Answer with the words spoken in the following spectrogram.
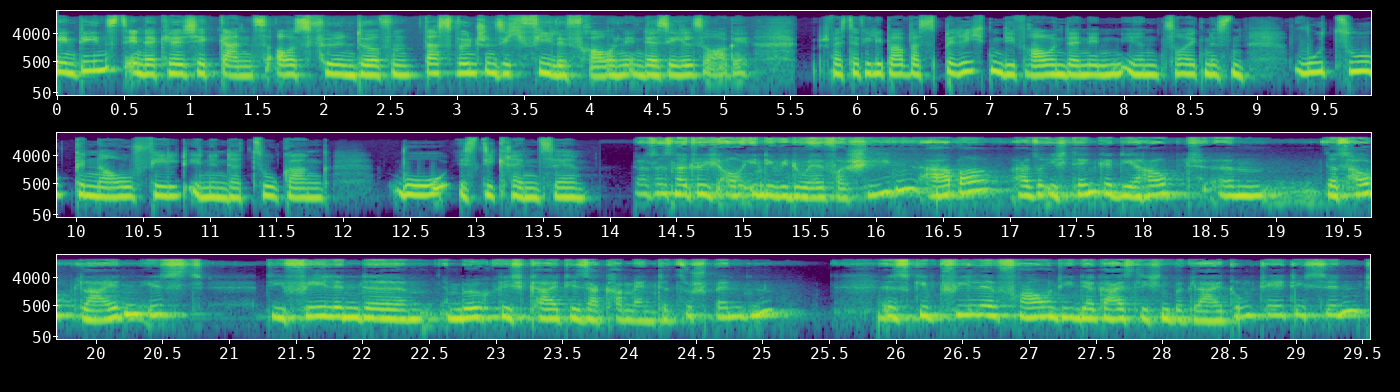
Den Dienst in der Kirche ganz ausfüllen dürfen, das wünschen sich viele Frauen in der Seelsorge. Schwester Philippa, was berichten die Frauen denn in ihren Zeugnissen? Wozu genau fehlt ihnen der Zugang? Wo ist die Grenze? Das ist natürlich auch individuell verschieden, aber also ich denke, die Haupt, ähm, das Hauptleiden ist die fehlende Möglichkeit, die Sakramente zu spenden. Es gibt viele Frauen, die in der geistlichen Begleitung tätig sind,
